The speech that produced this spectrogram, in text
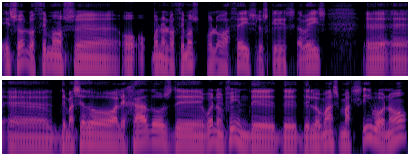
eso lo hacemos, o, bueno, lo hacemos o lo hacéis, los que sabéis, demasiado alejados de, bueno, en fin, de, de, lo más masivo, ¿no?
